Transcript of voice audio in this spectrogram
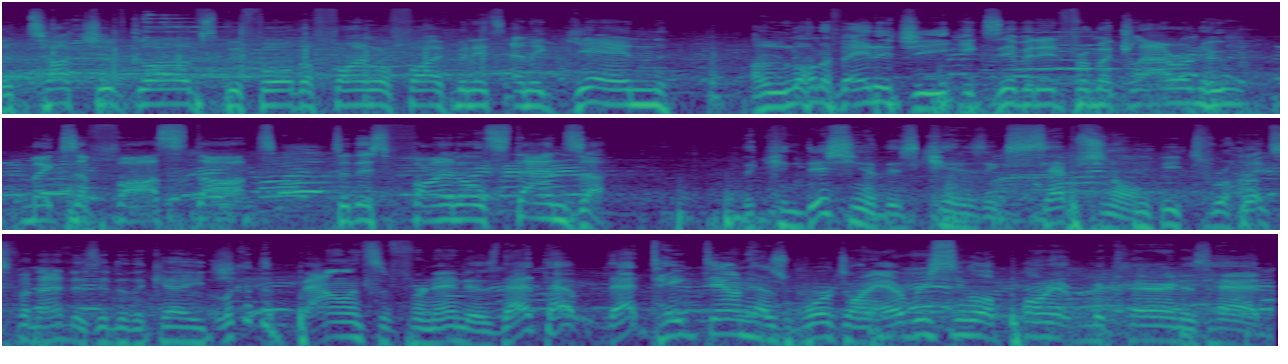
The touch of gloves before the final five minutes, and again, a lot of energy exhibited from McLaren, who makes a fast start to this final stanza. The condition of this kid is exceptional. He drives Fernandes into the cage. Look at the balance of Fernandes. That that that takedown has worked on every single opponent McLaren has had.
